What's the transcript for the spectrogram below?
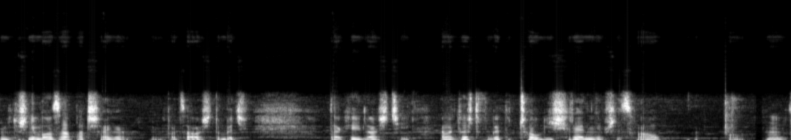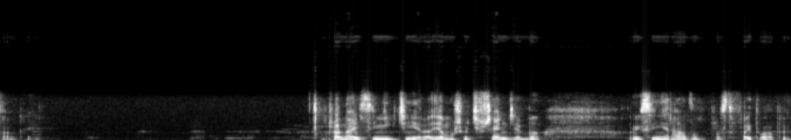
No już nie było zaopatrzenia. Nie opłacało się tu być takiej ilości. Ale to jeszcze w ogóle te czołgi średnie przysłał. O, hmm, to okej. Prawda, oni sobie nigdzie nie radzą. Ja muszę być wszędzie, bo oni sobie nie radzą po prostu fight łapy.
